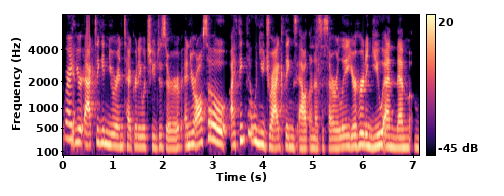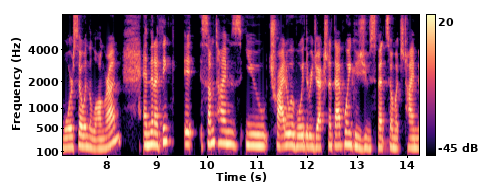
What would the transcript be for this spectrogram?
right? Yeah. You're acting in your integrity, which you deserve, and you're also. I think that when you drag things out unnecessarily, you're hurting you and them more so in the long run. And then I think it sometimes you try to avoid the rejection at that point because you've spent so much time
